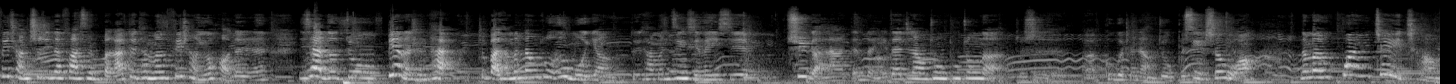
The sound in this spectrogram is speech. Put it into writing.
非常吃惊的发现，本来对他们非常友好的人，一下子就变了神态，就把他们当做恶魔一样，对他们进行了一些驱赶啊等等。也在这场冲突中呢，就是呃库克船长就不幸身亡。那么关于这一场。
